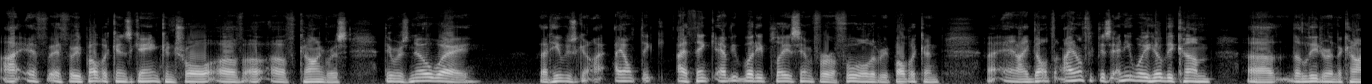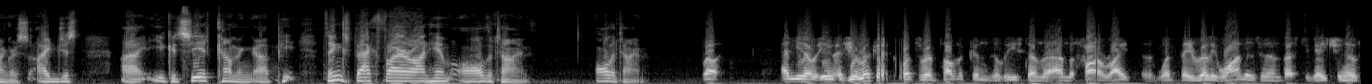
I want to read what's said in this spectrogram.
uh, if if Republicans gain control of of Congress, there was no way that he was going. I don't think. I think everybody plays him for a fool, the Republican, uh, and I don't. I don't think there's any way he'll become uh, the leader in the Congress. I just uh, you could see it coming. Uh, things backfire on him all the time, all the time. Well, and you know, if you look at what the Republicans, at least on the on the far right, what they really want is an investigation of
